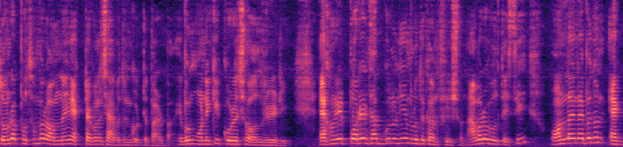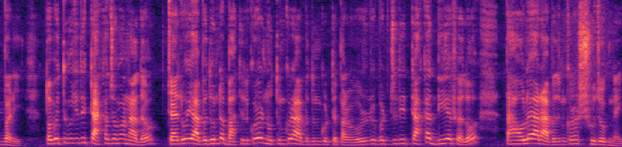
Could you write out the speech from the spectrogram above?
তোমরা প্রথমবার অনলাইনে একটা কলেজে আবেদন করতে পারবা এবং অনেকে করেছ অলরেডি এখন এর পরের ধাপগুলো নিয়ে মূলত কনফিউশন আবারও বলতেছি অনলাইন আবেদন একবারই। তবে তুমি যদি টাকা জমা না দাও চাইলে ওই আবেদনটা বাতিল করে নতুন করে আবেদন করতে পারবে। বাট যদি টাকা দিয়ে ফেলো, তাহলে আর আবেদন করার সুযোগ নেই।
